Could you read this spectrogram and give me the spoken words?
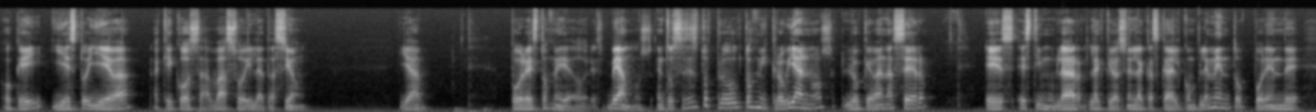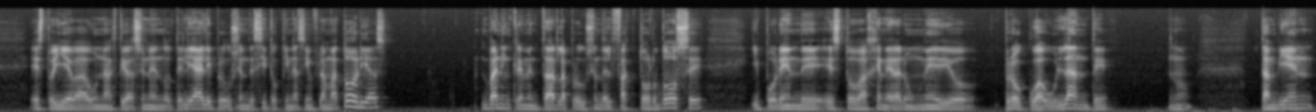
¿Ok? Y esto lleva a qué cosa? Vasodilatación. ¿Ya? Por estos mediadores. Veamos. Entonces estos productos microbianos lo que van a hacer es estimular la activación de la cascada del complemento. Por ende, esto lleva a una activación endotelial y producción de citoquinas inflamatorias. Van a incrementar la producción del factor 12 y por ende esto va a generar un medio procoagulante también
